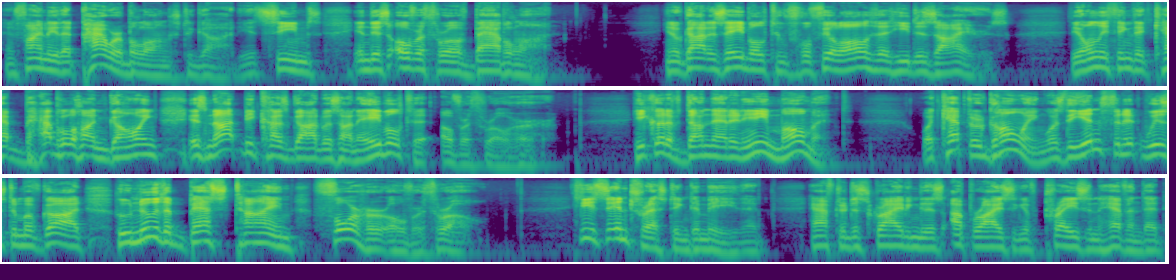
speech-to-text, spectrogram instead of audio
And finally, that power belongs to God. It seems in this overthrow of Babylon. You know, God is able to fulfill all that he desires. The only thing that kept Babylon going is not because God was unable to overthrow her. He could have done that at any moment. What kept her going was the infinite wisdom of God, who knew the best time for her overthrow. It's interesting to me that after describing this uprising of praise in heaven, that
